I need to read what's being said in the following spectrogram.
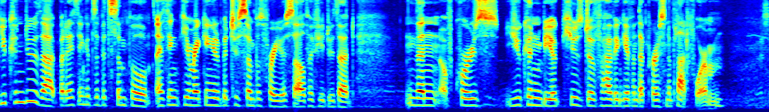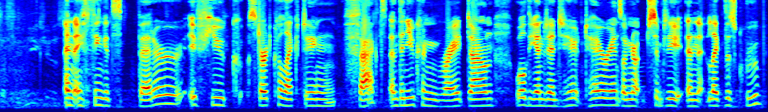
you can do that, but I think it's a bit simple. I think you're making it a bit too simple for yourself if you do that. And then, of course, you can be accused of having given that person a platform. And I think it's better if you start collecting facts and then you can write down, well, the identitarians are not simply an, like this group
